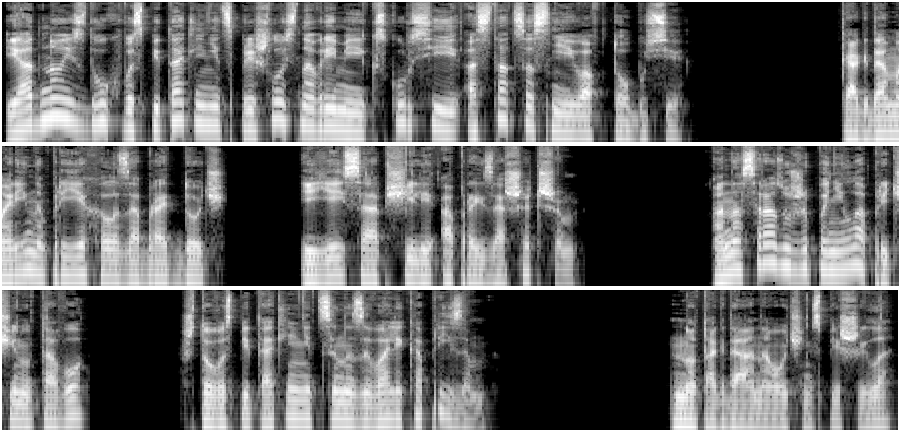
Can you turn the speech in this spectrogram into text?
и одной из двух воспитательниц пришлось на время экскурсии остаться с ней в автобусе. Когда Марина приехала забрать дочь, и ей сообщили о произошедшем, она сразу же поняла причину того, что воспитательницы называли капризом. Но тогда она очень спешила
